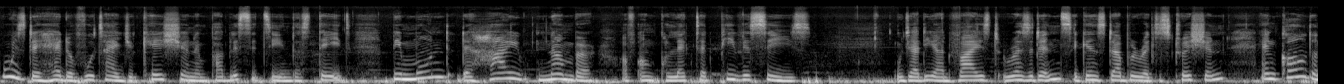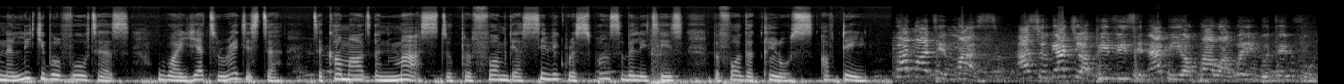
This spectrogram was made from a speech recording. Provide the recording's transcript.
who is the head of voter education and publicity in the state, bemoaned the high number of uncollected PVCs. Ujadi advised residents against double registration and called on eligible voters who are yet to register to come out en masse to perform their civic responsibilities before the close of day. Come out in mass. As you get your PVC, that be your power where you go take vote.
